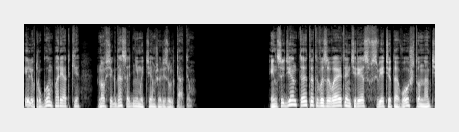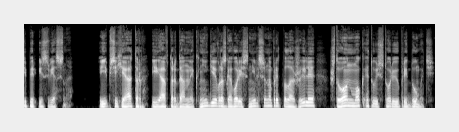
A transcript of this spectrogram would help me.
или в другом порядке, но всегда с одним и тем же результатом. Инцидент этот вызывает интерес в свете того, что нам теперь известно. И психиатр, и автор данной книги в разговоре с Нильсоном предположили, что он мог эту историю придумать.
